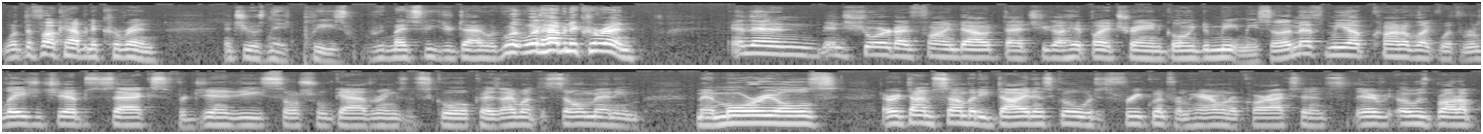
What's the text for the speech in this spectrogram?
What the fuck happened to Corinne? And she goes, Nate, please, we might speak to your dad. What, what happened to Corinne? And then, in short, I find out that she got hit by a train going to meet me. So that messed me up kind of like with relationships, sex, virginity, social gatherings at school, because I went to so many memorials. Every time somebody died in school, which is frequent from heroin or car accidents, they always brought up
